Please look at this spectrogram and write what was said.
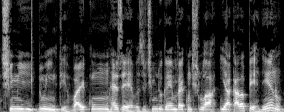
time do Inter vai com reservas e o time do Grêmio vai com titular e acaba perdendo,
